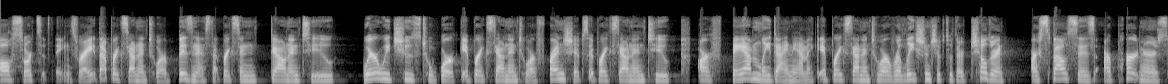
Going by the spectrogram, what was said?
all sorts of things, right? That breaks down into our business, that breaks in, down into where we choose to work. It breaks down into our friendships. It breaks down into our family dynamic. It breaks down into our relationships with our children, our spouses, our partners.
